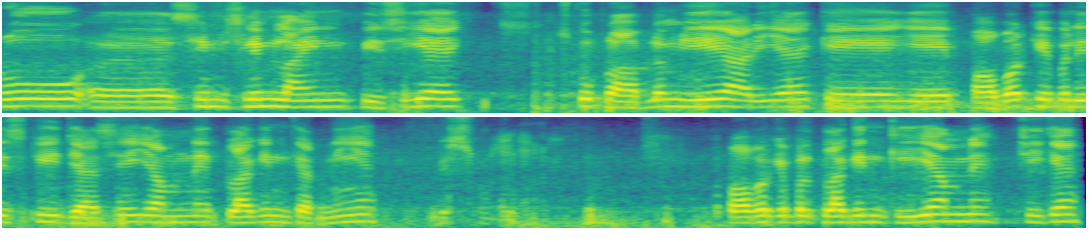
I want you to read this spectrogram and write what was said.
pro sim slim line PC है। उसको प्रॉब्लम ये आ रही है कि ये पावर केबल इसकी जैसे ही हमने प्लग इन करनी है पावर केबल प्लग इन की है हमने, ठीक है?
